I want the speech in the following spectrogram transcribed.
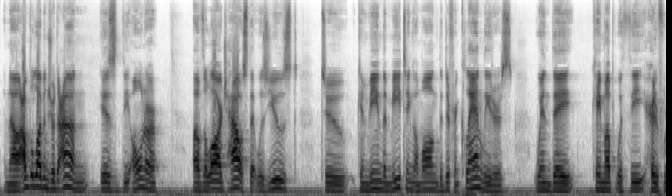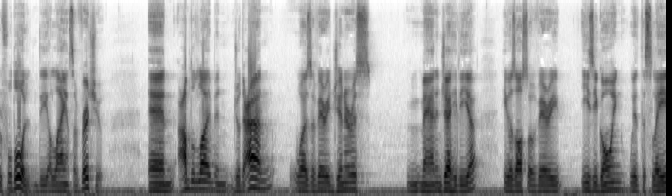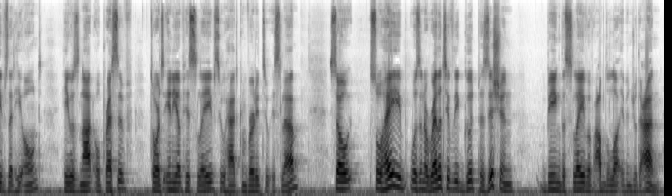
Now, Abdullah ibn Jud'an is the owner of the large house that was used to convene the meeting among the different clan leaders when they came up with the Hilful Fudul, the alliance of virtue. And Abdullah ibn Jud'an was a very generous man in Jahiliyyah. He was also very easygoing with the slaves that he owned. He was not oppressive towards any of his slaves who had converted to Islam. So Suhaib was in a relatively good position being the slave of Abdullah ibn Jud'an.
